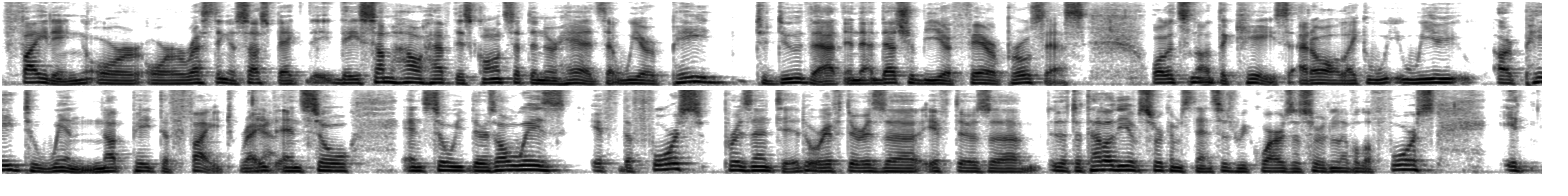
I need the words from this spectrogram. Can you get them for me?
fighting or or arresting a suspect they, they somehow have this concept in their heads that we are paid to do that and that that should be a fair process. Well it's not the case at all. Like we, we are paid to win not paid to fight right? Yeah. and so and so there's always if the force presented or if there is a if there's a the totality of circumstances requires a certain level of force it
